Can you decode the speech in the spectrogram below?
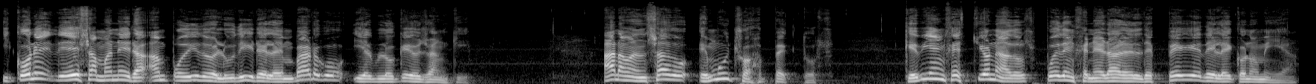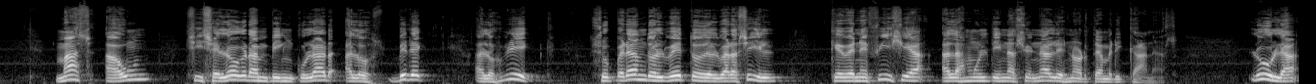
Y con, e, de esa manera han podido eludir el embargo y el bloqueo yanqui. Han avanzado en muchos aspectos que bien gestionados pueden generar el despegue de la economía, más aún si se logran vincular a los BRIC, a los BRIC superando el veto del Brasil que beneficia a las multinacionales norteamericanas. Lula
